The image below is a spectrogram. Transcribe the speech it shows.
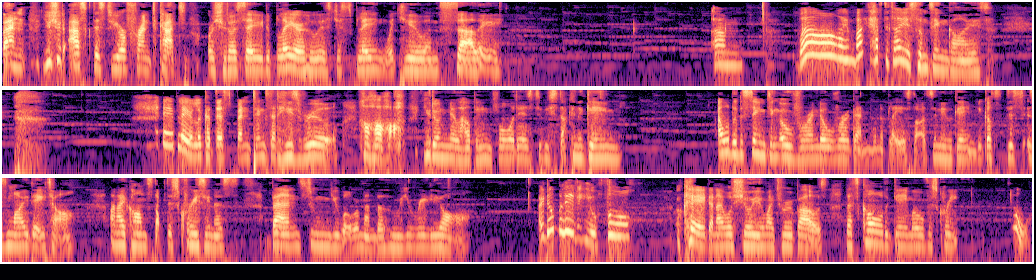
Ben, you should ask this to your friend Kat. Or should I say the player who is just playing with you and Sally? Um, well, I might have to tell you something, guys. Hey player, look at this. Ben thinks that he's real. Ha ha ha. You don't know how painful it is to be stuck in a game. I will do the same thing over and over again when a player starts a new game because this is my data. And I can't stop this craziness. Ben, soon you will remember who you really are. I don't believe it, you fool! Okay, then I will show you my true powers. Let's call the game over screen. Oh,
